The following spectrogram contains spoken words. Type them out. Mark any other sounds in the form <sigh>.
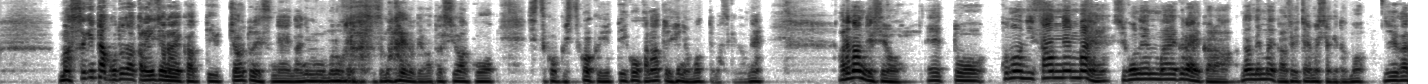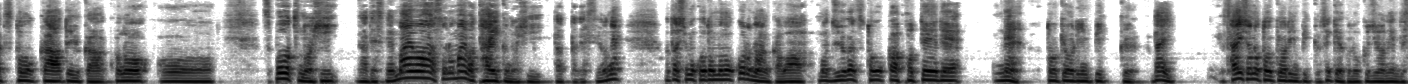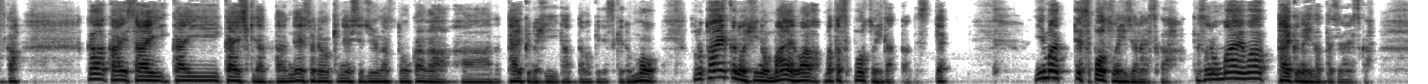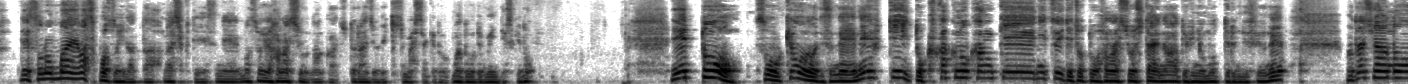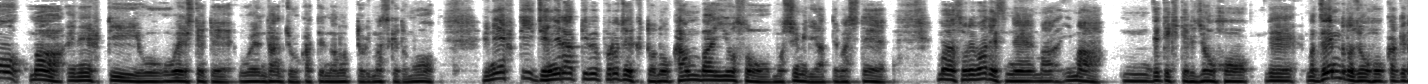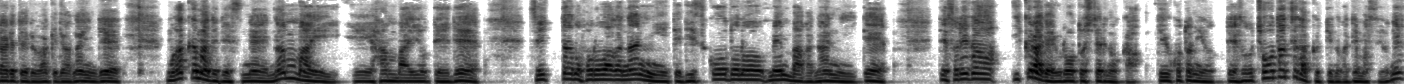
まあ、過ぎたことだからいいじゃないかって言っちゃうとですね、何も物事が進まないので、私はこう、しつこくしつこく言っていこうかなというふうに思ってますけどね。あれなんですよ。えっと、この2、3年前、4、5年前ぐらいから、何年前か忘れちゃいましたけども、10月10日というか、この、スポーツの日がですね、前は、その前は体育の日だったですよね。私も子供の頃なんかは、まあ、10月10日固定で、ね、東京オリンピック、第、最初の東京オリンピック、1964年ですか。が開催、開会式だったんで、それを記念して10月10日が体育の日だったわけですけども、その体育の日の前はまたスポーツの日だったんですって。今ってスポーツの日じゃないですか。で、その前は体育の日だったじゃないですか。で、その前はスポーツの日だったらしくてですね、まあそういう話をなんかちょっとラジオで聞きましたけど、まあどうでもいいんですけど。えっと、そう、今日はですね、NFT と価格の関係についてちょっとお話をしたいなというふうに思ってるんですよね。私はあの、まあ NFT を応援してて、応援団長を勝手に名乗っておりますけども、NFT generative project の完売予想も趣味でやってまして、まあそれはですね、まあ今、出てきてる情報で、まあ、全部の情報をかけられてるわけではないんで、もうあくまでですね、何枚、えー販売予定で、ツイッターのフォロワーが何人いて、ディスコードのメンバーが何人いて、で、それがいくらで売ろうとしてるのかっていうことによって、その調達額っていうのが出ますよね。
